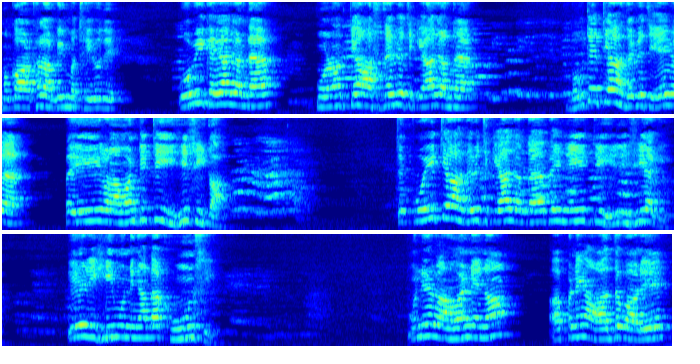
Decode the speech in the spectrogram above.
ਮਕਾਲਖ ਲੱਗ ਗਈ ਮੱਥੇ ਉਹਦੇ। ਉਹ ਵੀ ਕਿਹਾ ਜਾਂਦਾ ਹੈ, ਹੁਣ ਇਤਿਹਾਸ ਦੇ ਵਿੱਚ ਕਿਹਾ ਜਾਂਦਾ ਹੈ। ਬਹੁਤੇ ਇਤਿਹਾਸ ਦੇ ਵਿੱਚ ਇਹ ਹੈ ਭਈ ਰਾਵਣ ਦੀ ਧੀ ਹੀ ਸੀਤਾ। ਤੇ ਕੋਈ ਇਤਿਹਾਸ ਦੇ ਵਿੱਚ ਕਿਹਾ ਜਾਂਦਾ ਹੈ ਭਈ ਨਹੀਂ, ਧੀ ਨਹੀਂ ਸੀ ਹੈਗੀ। ਇਹ ਰਿਸ਼ੀ ਮੁਨੀਆਂ ਦਾ ਖੂਨ ਸੀ। ਉਹਨੇ ਰਾਵਣ ਨੇ ਨਾ ਆਪਣੇ ਆਲ ਦੁਆਲੇ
